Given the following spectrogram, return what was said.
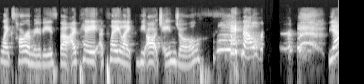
likes horror movies, but I pay I play like the Archangel in Hellraiser. yeah,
